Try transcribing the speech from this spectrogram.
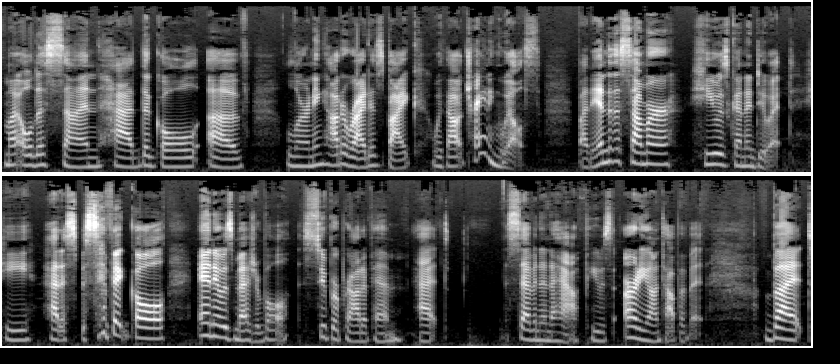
my oldest son had the goal of learning how to ride his bike without training wheels. By the end of the summer, he was going to do it. He had a specific goal and it was measurable. Super proud of him at seven and a half. He was already on top of it. But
